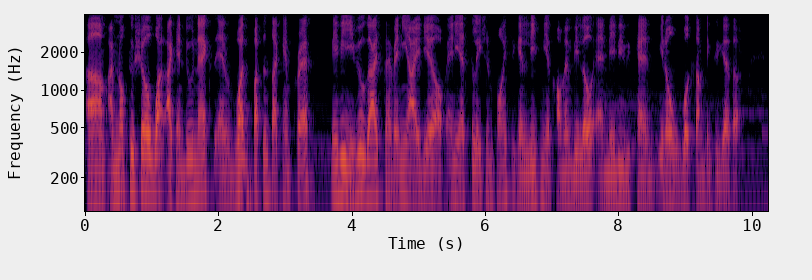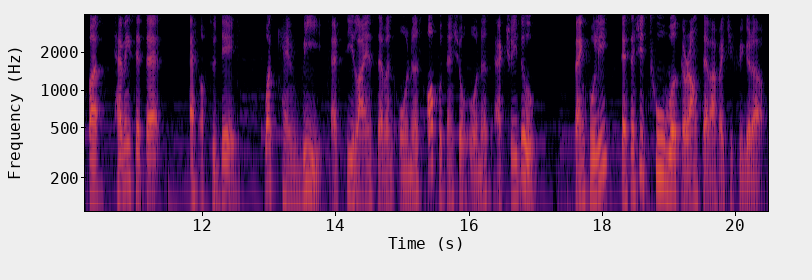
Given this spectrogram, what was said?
Um, I'm not too sure what I can do next and what buttons I can press. Maybe if you guys have any idea of any escalation points, you can leave me a comment below and maybe we can, you know, work something together. But having said that, as of today, what can we as Sealion 7 owners or potential owners actually do? Thankfully, there's actually two workarounds that I've actually figured out.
